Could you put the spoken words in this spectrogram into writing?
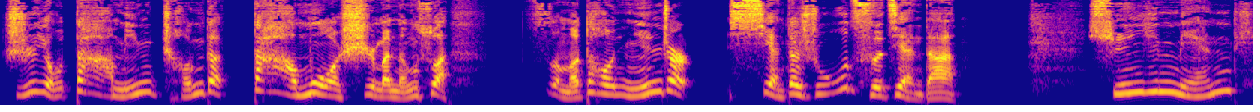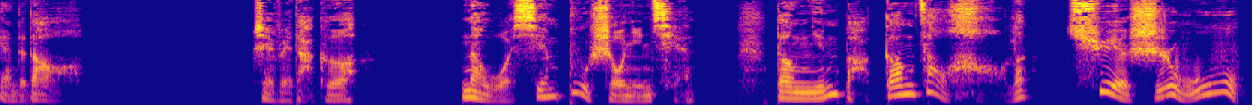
只有大明城的大墨士们能算，怎么到您这儿显得如此简单？”荀音腼腆的道：“这位大哥，那我先不收您钱，等您把缸造好了，确实无误，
